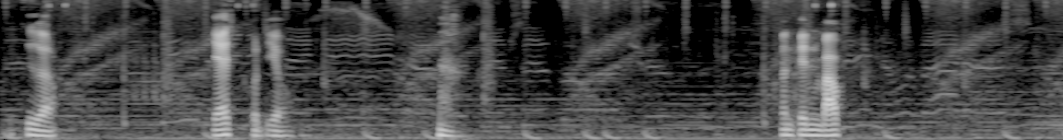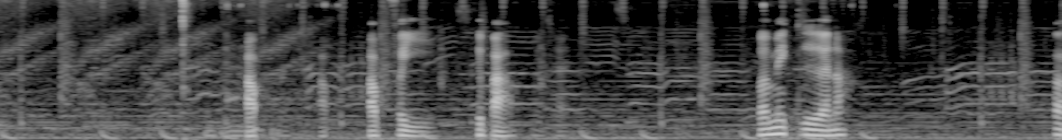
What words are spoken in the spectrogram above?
ไม่เกลือหรอกแยสคนเดียว มันเป็นบัฟมันเป็นบัฟบัฟบัฟฟรีหรือเปล่าไม่ใช่ว่าไม่เกลือเนาะก็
